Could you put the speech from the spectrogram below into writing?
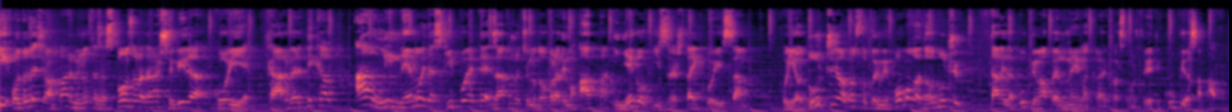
I oduzet ću vam par minuta za sponzora današnjeg videa koji je Car Vertical, ali nemoj da skipujete zato što ćemo da obradimo APA i njegov izveštaj koji sam koji je odlučio, odnosno koji mi je pomogao da odlučim da li da kupim APA ili ne, na kraju kao što možete vidjeti, kupio sam APA.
